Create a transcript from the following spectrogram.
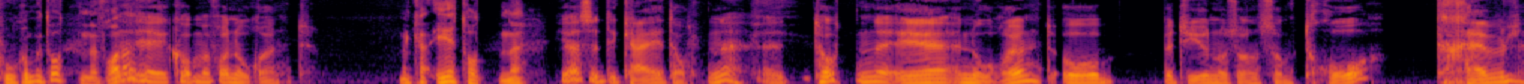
Hvor kommer tottene fra? da? det kommer fra norrønt. Men hva er tottene? Ja, så det, hva er tottene? Eh, Tottene er norrønt og betyr noe sånn som tråd, trevl,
